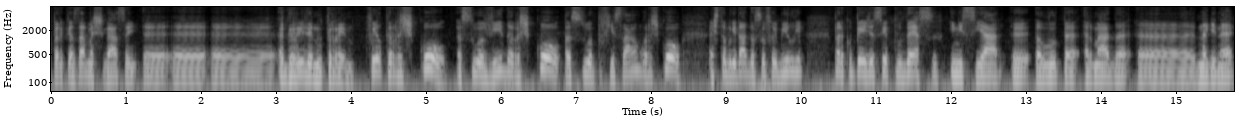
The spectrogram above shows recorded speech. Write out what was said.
para que as armas chegassem a guerrilha no terreno. Foi ele que arriscou a sua vida, arriscou a sua profissão, arriscou a estabilidade da sua família para que o PGC pudesse iniciar a luta armada na Guiné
